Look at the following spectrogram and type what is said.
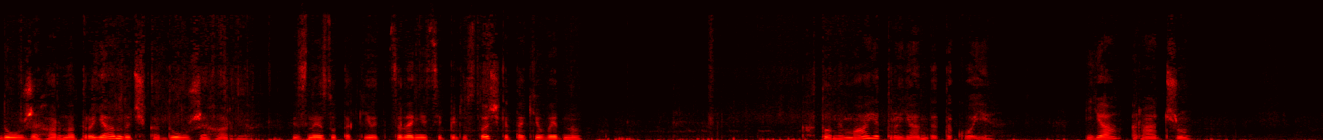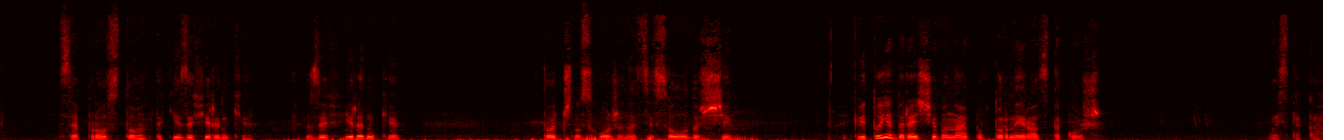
Дуже гарна трояндочка, дуже гарна. І знизу такі зелені ці пілюсточки, так і видно. Хто не має троянди такої, я раджу. Це просто такі зефіринки. Зефіринки точно схожі на ці солодощі. Квітує, до речі, вона повторний раз також. Ось така.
